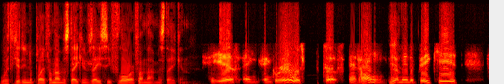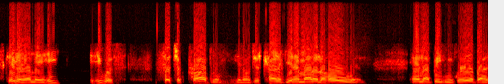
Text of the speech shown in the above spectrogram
with getting to play. If I'm not mistaken, it was AC Flora. If I'm not mistaken. Yes, and and Greer was tough at home. Yeah. I mean, the big kid Skinner. I mean, he he was such a problem. You know, just trying to get him out of the hole and end up beating Greer by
